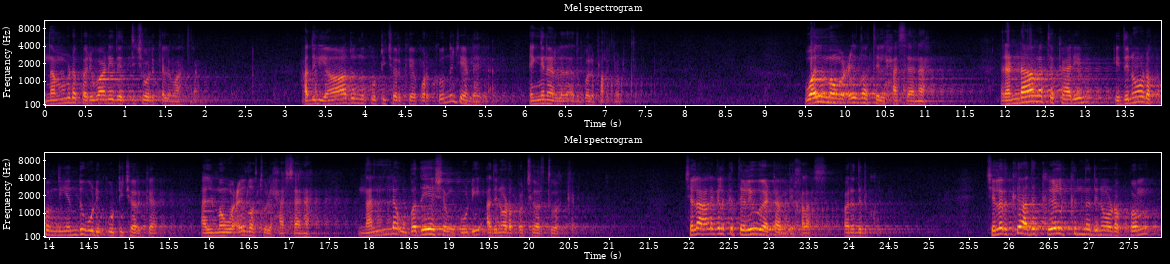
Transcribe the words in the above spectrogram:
നമ്മുടെ പരിപാടി ഇത് എത്തിച്ചു കൊടുക്കൽ മാത്രമാണ് അതിൽ യാതൊന്നും കൂട്ടിച്ചേർക്കുകയോ കുറക്കുകയോ ഒന്നും ചെയ്യേണ്ടതില്ല. എങ്ങനെയുള്ളത് അതുപോലെ പറഞ്ഞു കൊടുക്കുക. വൽ ഹസന. രണ്ടാമത്തെ കാര്യം ഇതിനോടൊപ്പം നീ എന്തുകൂടി കൂട്ടിച്ചേർക്കുക? അൽ ഹസന. നല്ല ഉപദേശം കൂടി അതിനോടൊപ്പം ചേർത്ത് വെക്കുക. ചില ആളുകൾക്ക് തെളിവ് കേട്ടാൽ മതി ഖലാസ് അവരതെടുക്കും. ചിലർക്ക് അത് കേൾക്കുന്നതിനോടൊപ്പം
